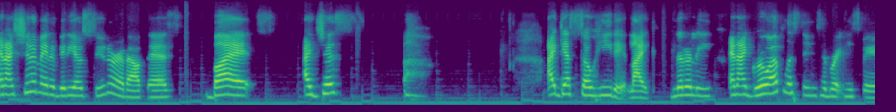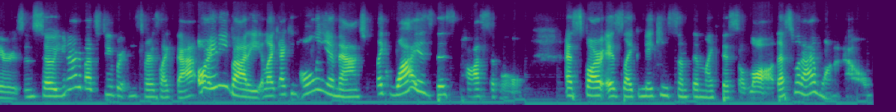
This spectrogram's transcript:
And I should have made a video sooner about this, but I just, I get so heated. Like, literally, and I grew up listening to Britney Spears. And so you're not about to do Britney Spears like that or anybody. Like I can only imagine like why is this possible as far as like making something like this a law? That's what I want to know.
